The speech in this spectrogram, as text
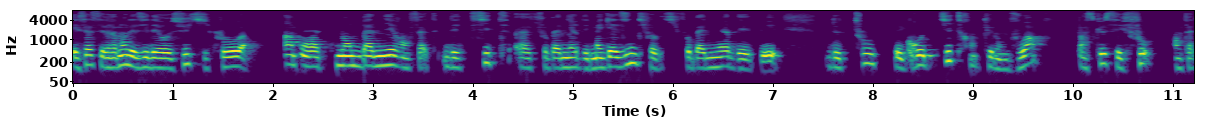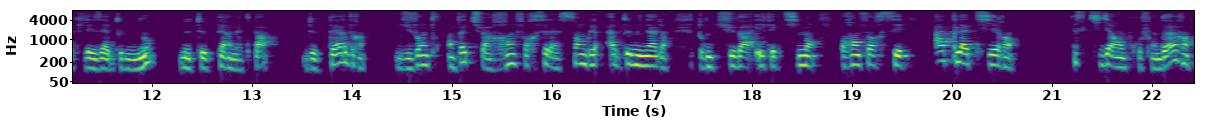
Et ça, c'est vraiment des idées reçues qu'il faut impérativement bannir en fait des sites, qu'il faut bannir des magazines, qu'il faut qu'il faut bannir des, des, de tous les gros titres que l'on voit parce que c'est faux. En fait, les abdominaux ne te permettent pas de perdre du ventre. En fait, tu vas renforcer la sangle abdominale. Donc, tu vas effectivement renforcer, aplatir ce qu'il y a en profondeur,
